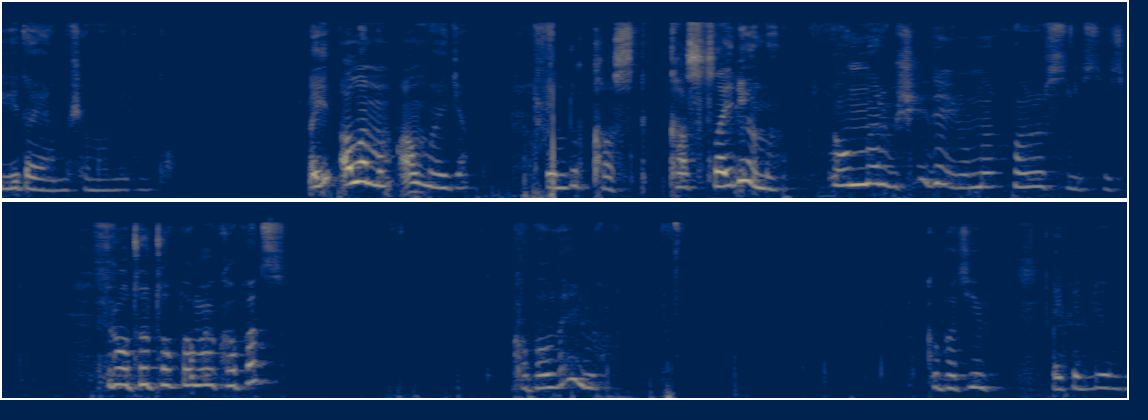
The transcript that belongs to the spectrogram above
İyi dayanmış ama Amiran'da. Hayır alamam almayacağım. Oğlum dur kask. Kask sayılıyor mu? Ya onlar bir şey değil. Onlar alırsın istesin. Dur oto toplamayı kapat. Kapalı değil mi? Kapatayım. Bekleyebiliyorum.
